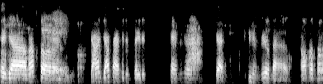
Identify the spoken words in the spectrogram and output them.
hey y'all, I'm sorry, y'all, y'all probably this lady came here, got being real loud on her phone.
